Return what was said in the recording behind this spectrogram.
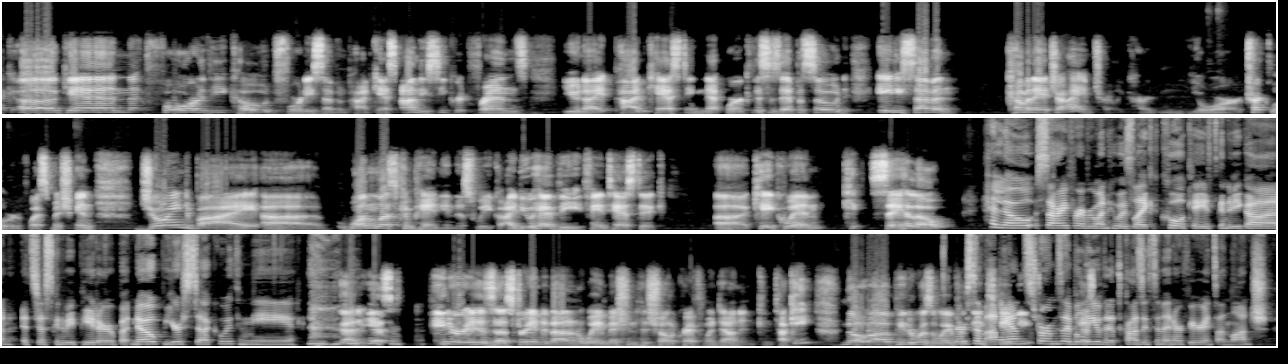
Back again for the Code 47 podcast on the Secret Friends Unite podcasting network. This is episode 87 coming at you. I am Charlie Carden, your Trek Lord of West Michigan, joined by uh, one less companion this week. I do have the fantastic uh, Kay Quinn. Kay, say hello. Hello. Sorry for everyone who was like, cool, Kay's going to be gone. It's just going to be Peter. But nope, you're stuck with me. Got it. Yes. Peter is uh, stranded on an away mission. His shuttlecraft went down in Kentucky. No, uh, Peter was away There's some ion storms, I believe, yes. that's causing some interference on launch.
